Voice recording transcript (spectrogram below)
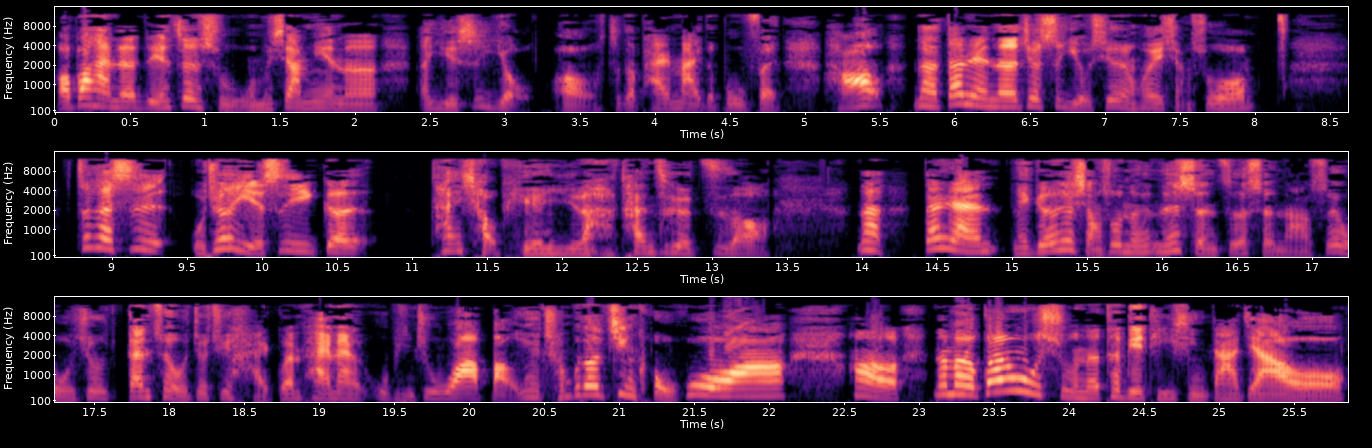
哦，包含了廉政署，我们下面呢呃也是有哦这个拍卖的部分。好，那当然呢，就是有些人。会想说，这个是我觉得也是一个贪小便宜啦，贪这个字哦。那当然，每个人就想说能能省则省啊，所以我就干脆我就去海关拍卖物品去挖宝，因为全部都是进口货啊。好，那么关务署呢特别提醒大家哦，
